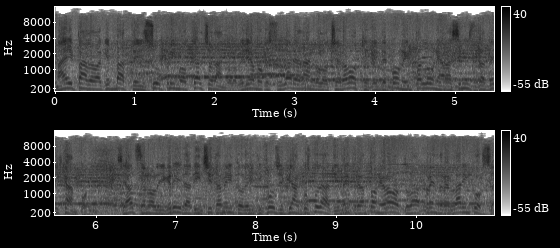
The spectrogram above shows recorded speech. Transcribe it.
ma è il Padova che batte il suo primo calcio d'angolo. Vediamo che sull'area d'angolo c'è Ravotto che depone il pallone alla sinistra del campo. Si alzano le grida di incitamento dei tifosi bianco-scudati mentre Antonio Ravotto va a prendere la rincorsa.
